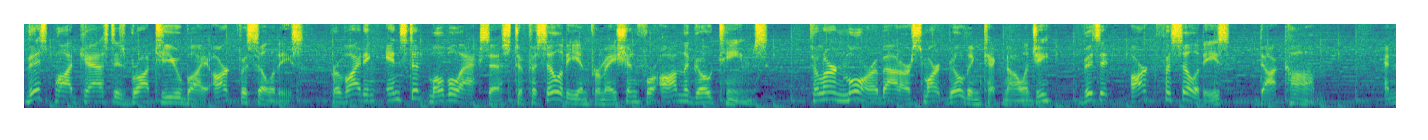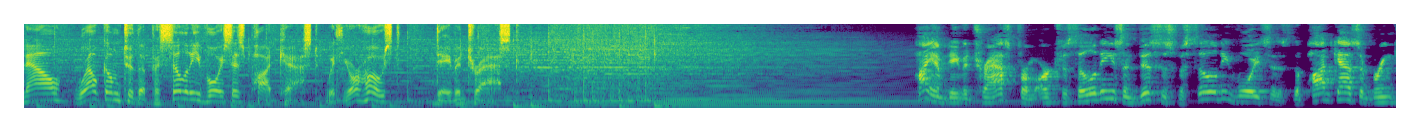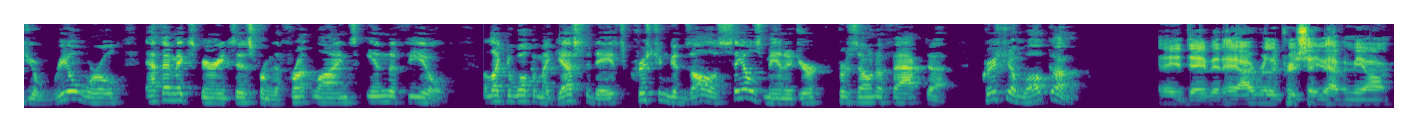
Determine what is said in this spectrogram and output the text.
This podcast is brought to you by ARC Facilities, providing instant mobile access to facility information for on the go teams. To learn more about our smart building technology, visit arcfacilities.com. And now, welcome to the Facility Voices podcast with your host, David Trask. Hi, I'm David Trask from ARC Facilities, and this is Facility Voices, the podcast that brings you real world FM experiences from the front lines in the field. I'd like to welcome my guest today. It's Kristian Gonzalez, Sales Manager for Zona Facta. Kristian, welcome. Hey, David. Hey, I really appreciate you having me on.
